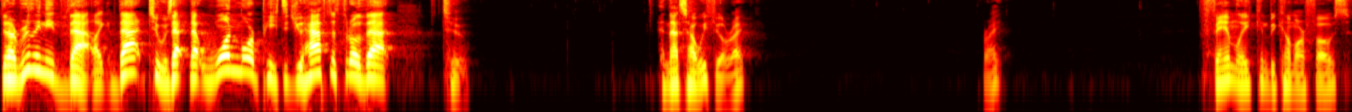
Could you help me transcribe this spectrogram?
Did I really need that? Like, that too? Is that, that one more piece? Did you have to throw that too? And that's how we feel, right? Right? Family can become our foes.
